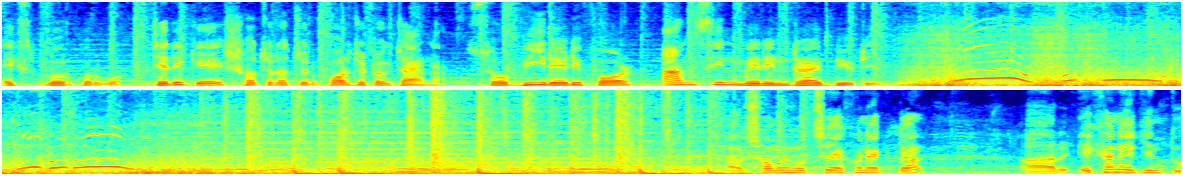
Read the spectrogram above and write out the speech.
এক্সপ্লোর করব। যেদিকে সচরাচর পর্যটক যায় না। So be ready for unseen marine drive beauty আর সময় হচ্ছে এখন একটা। আর এখানে কিন্তু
